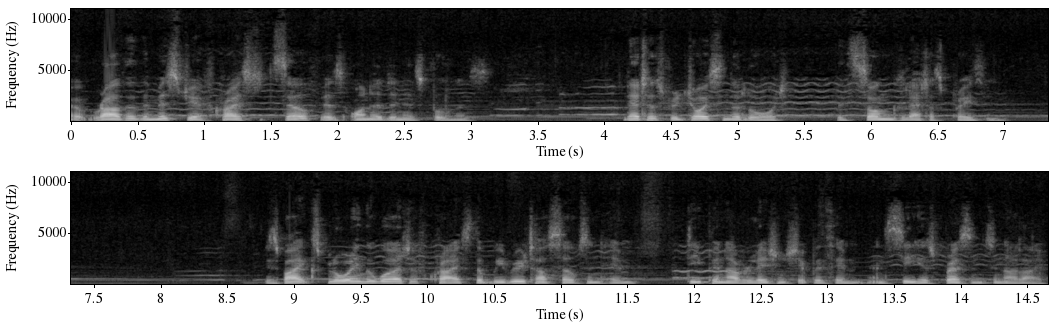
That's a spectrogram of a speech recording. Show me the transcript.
but rather the mystery of Christ itself is honoured in its fullness. Let us rejoice in the Lord, with songs let us praise Him. It is by exploring the Word of Christ that we root ourselves in Him, deepen our relationship with Him, and see His presence in our life.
